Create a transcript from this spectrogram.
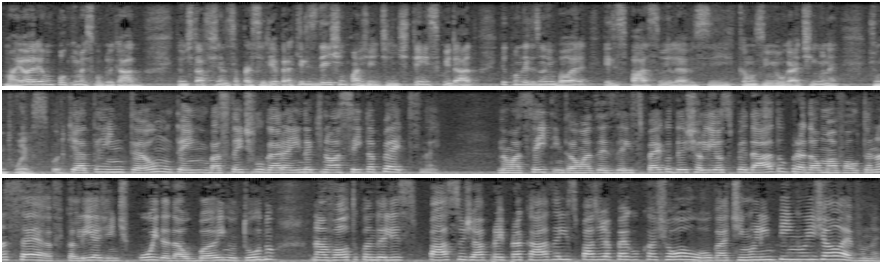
maior é um pouquinho mais complicado. Então a gente está fechando essa parceria para que eles deixem com a gente. A gente tem esse cuidado e quando eles vão embora, eles passam e levam esse cãozinho ou gatinho, né, junto com eles. Porque até então tem bastante lugar ainda que não aceita pets, né? Não aceita, então às vezes eles pegam, deixam ali hospedado para dar uma volta na serra, fica ali, a gente cuida, dá o banho, tudo. Na volta, quando eles passam já para ir para casa, eles passam já pegam o cachorro ou o gatinho limpinho e já levam, né?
